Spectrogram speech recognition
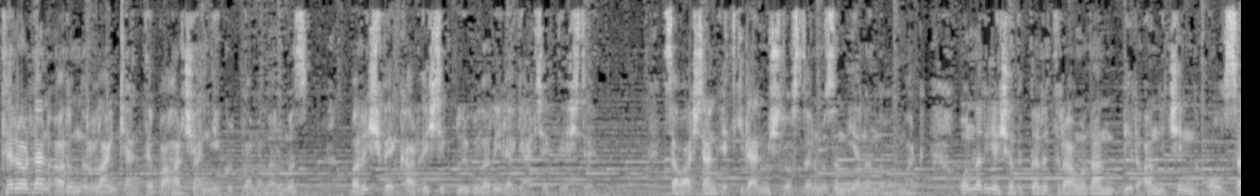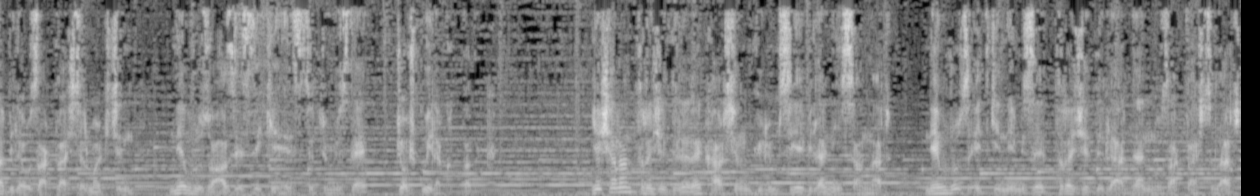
Terörden arındırılan kentte bahar şenliği kutlamalarımız barış ve kardeşlik duygularıyla gerçekleşti. Savaştan etkilenmiş dostlarımızın yanında olmak, onları yaşadıkları travmadan bir an için olsa bile uzaklaştırmak için Nevruz'u Aziz'deki enstitümüzde coşkuyla kutladık. Yaşanan trajedilere karşın gülümseyebilen insanlar, Nevruz etkinliğimize trajedilerden uzaklaştılar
